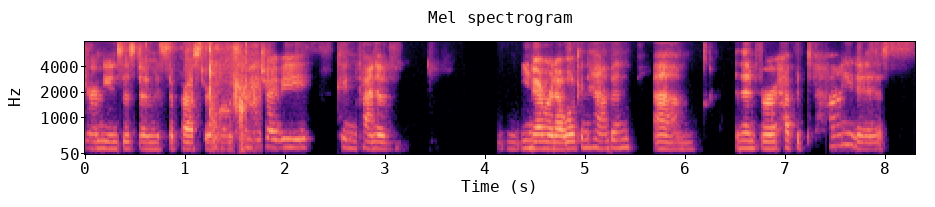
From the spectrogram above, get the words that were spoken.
your immune system is suppressed or low from HIV, can kind of you never know what can happen. Um, and then for hepatitis,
